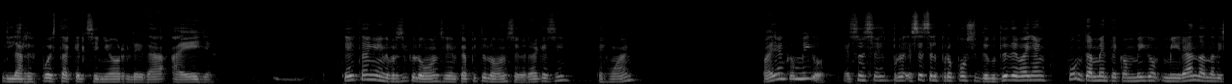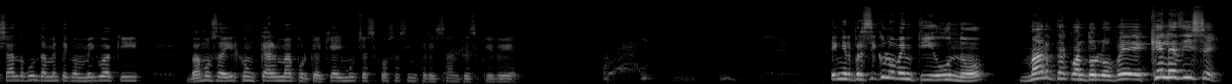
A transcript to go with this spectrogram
y la respuesta que el Señor le da a ella. Ustedes están en el versículo 11, en el capítulo 11, ¿verdad que sí? De Juan. Vayan conmigo. Eso es ese es el propósito, que ustedes vayan juntamente conmigo, mirando, analizando juntamente conmigo aquí Vamos a ir con calma porque aquí hay muchas cosas interesantes que ver. En el versículo 21, Marta cuando lo ve, ¿qué le dice?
